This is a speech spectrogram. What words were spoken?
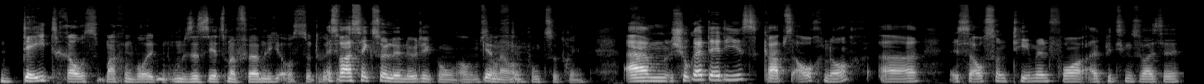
Date rausmachen wollten, um es jetzt mal förmlich auszudrücken. Es war sexuelle Nötigung, um es genau. auf den Punkt zu bringen. Ähm, Sugar Daddies gab es auch noch. Äh, ist auch so ein Themenvor, äh, beziehungsweise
